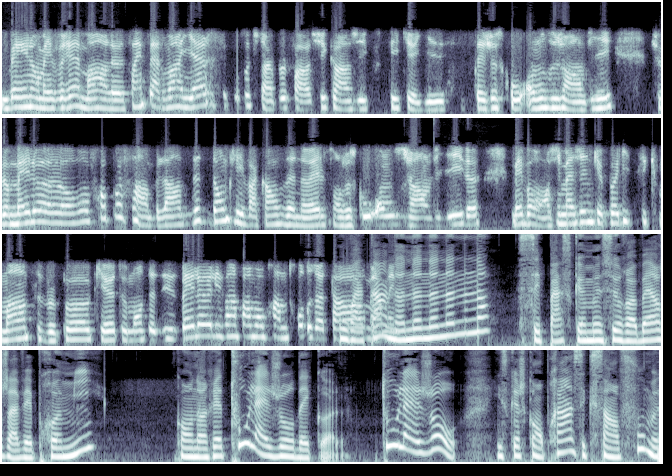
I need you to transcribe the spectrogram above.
Ben non, mais vraiment, là, sincèrement, hier, c'est pour ça que j'étais un peu fâchée quand j'ai écouté que c'était jusqu'au 11 janvier. Je suis comme, mais là, on fera pas semblant. Dites donc que les vacances de Noël sont jusqu'au 11 janvier. Là. Mais bon, j'imagine que politiquement, tu veux pas que tout le monde te dise, ben là, les enfants vont prendre trop de retard. Oh, attends, non, non, non, non, non, non. C'est parce que M. Robert, j'avais promis qu'on aurait tous les jours d'école tous les jours. Et ce que je comprends, c'est qu'il s'en fout, M.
